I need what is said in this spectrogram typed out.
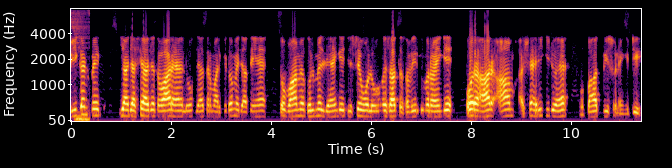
वीकेंड पे या जैसे आज एतवार है, लोग ज़्यादातर मार्केटों में जाते हैं तो वहाँ में गुल मिल जाएँगे, जिससे वो लोगों के साथ तस्वीर भी बनवाएँगे और हर आम शहरी की जो है, वो बात भी सुनेंगे। जी।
